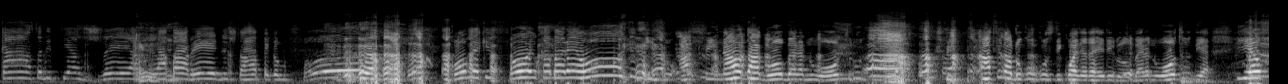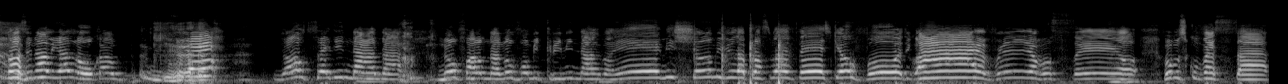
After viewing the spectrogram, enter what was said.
casa de tia G, a parede estava pegando fogo. Como é que foi o cabaré ontem? Isso, a final da Globo era no outro dia. A final do concurso de quadrilha da Rede Globo era no outro dia. E eu fazendo ali a louca. Eu, é, não sei de nada. Não falo nada, não vou me criminar. Mas, "Ê, me chame, viu, da próxima vez que eu vou. Eu digo, ah, venha você, ó, vamos conversar.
